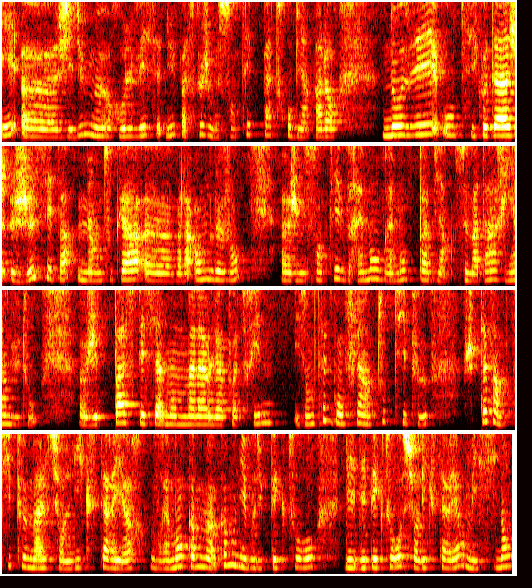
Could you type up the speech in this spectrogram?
Et euh, j'ai dû me relever cette nuit parce que je me sentais pas trop bien. Alors, nausée ou psychotage, je sais pas, mais en tout cas, euh, voilà, en me levant, euh, je me sentais vraiment, vraiment pas bien. Ce matin, rien du tout. j'ai pas spécialement mal à la poitrine. Ils ont peut-être gonflé un tout petit peu. J'ai peut-être un petit peu mal sur l'extérieur, vraiment comme, au niveau du pectoraux, des, pectoraux sur l'extérieur, mais sinon,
